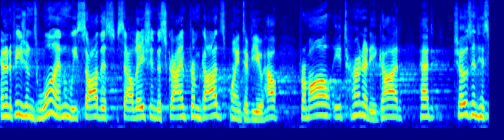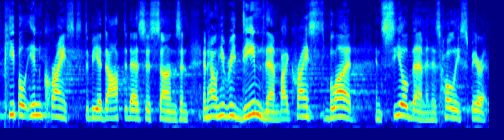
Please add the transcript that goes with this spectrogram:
And in Ephesians 1, we saw this salvation described from God's point of view, how from all eternity God had chosen his people in Christ to be adopted as his sons, and, and how he redeemed them by Christ's blood and sealed them in his Holy Spirit.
